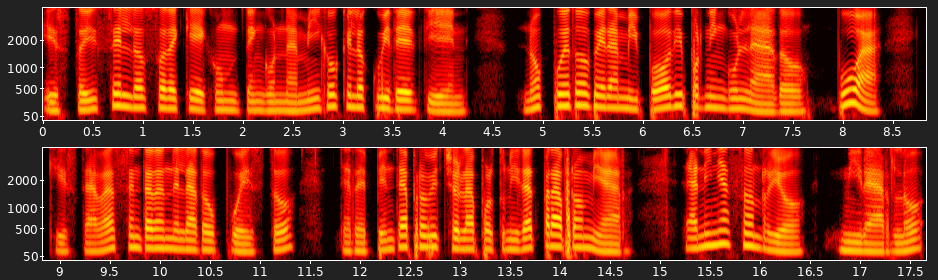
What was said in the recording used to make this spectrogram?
Estoy celoso de que tengo un amigo que lo cuide bien no puedo ver a mi body por ningún lado. Bua, que estaba sentado en el lado opuesto, de repente aprovechó la oportunidad para bromear. La niña sonrió. Mirarlo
